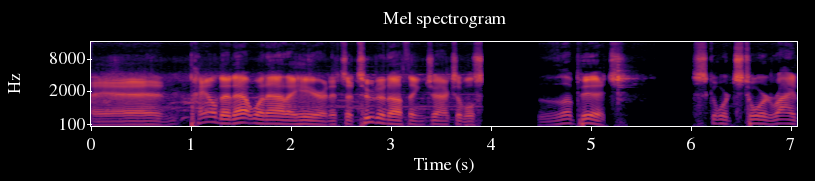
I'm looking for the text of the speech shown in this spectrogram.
and pounded that one out of here. And it's a two to nothing Jacksonville. The pitch. Scorched toward right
